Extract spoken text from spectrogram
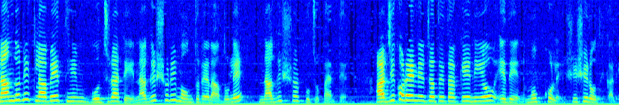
নান্দনী ক্লাবে থিম গুজরাটে নাগেশ্বরী মন্ত্রের আদলে নাগেশ্বর পুজো প্যান্ডেল আরজি করে নির্যাতিতাকে নিয়েও এদিন মুখ খোলে শিশির অধিকারী।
